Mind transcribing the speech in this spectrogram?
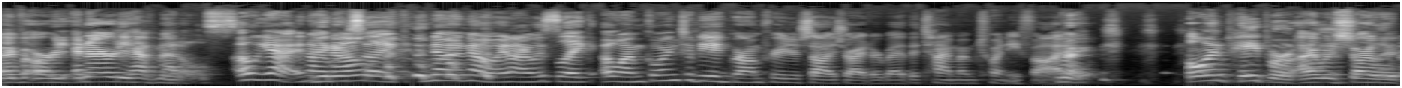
I've already, and I already have medals. Oh yeah, and I You was like, no, no, no, and I was like, oh, I'm going to be a Grand Prix dressage rider by the time I'm 25. Right. On paper, I was Charlotte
